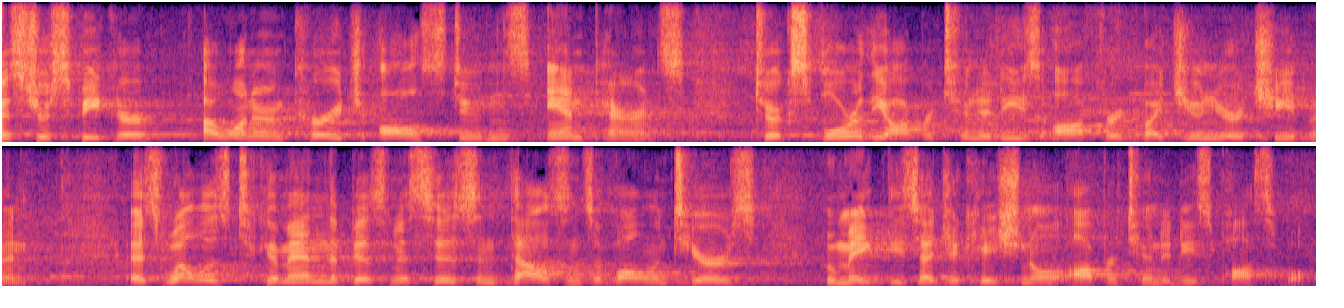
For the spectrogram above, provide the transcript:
Mr. Speaker, I want to encourage all students and parents to explore the opportunities offered by Junior Achievement, as well as to commend the businesses and thousands of volunteers who make these educational opportunities possible.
